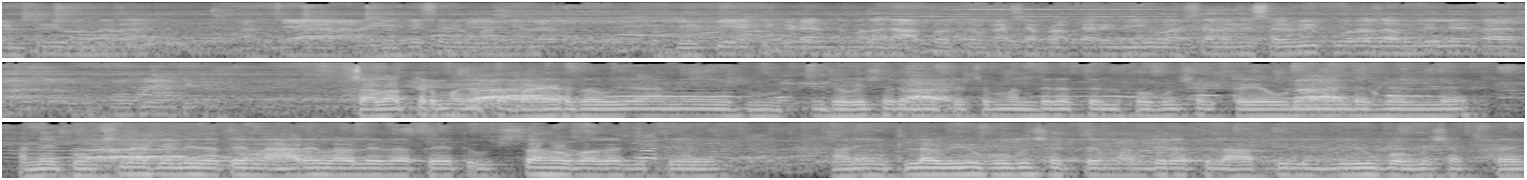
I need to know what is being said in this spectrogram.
Entry होणार आहे. आमच्या योगेश्वरी मंदिरात. भेटूया तिकडे आणि तुम्हाला दाखवतो कशा प्रकारे व्ह्यू असेल. आणि सर्व पोरं जमलेले आहेत आज. बघूया तिकडे. चला तर मग आता बाहेर जाऊया आणि जोगेश्वरी मातेच्या मंदिरातील बघू शकता एवढी मंडळ झालेली आणि घोषणा केली जाते नारे लावले जातात उत्साह बघा किती आहे. आणि इथला व्ह्यू बघू शकते मंदिरातील आतील व्ह्यू बघू शकताय.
